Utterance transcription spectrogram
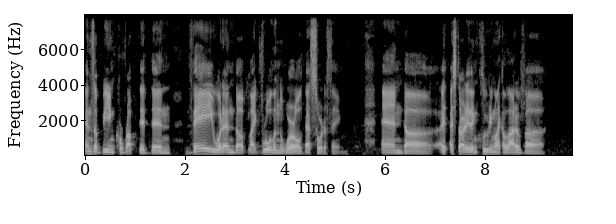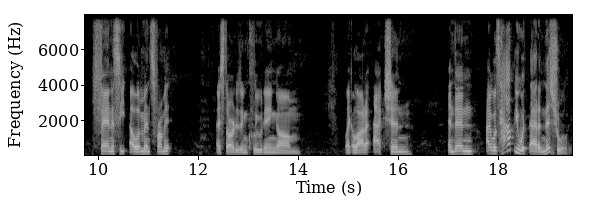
ends up being corrupted, then they would end up like ruling the world, that sort of thing. And uh, I, I started including like a lot of uh, fantasy elements from it. I started including um, like a lot of action, and then I was happy with that initially.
